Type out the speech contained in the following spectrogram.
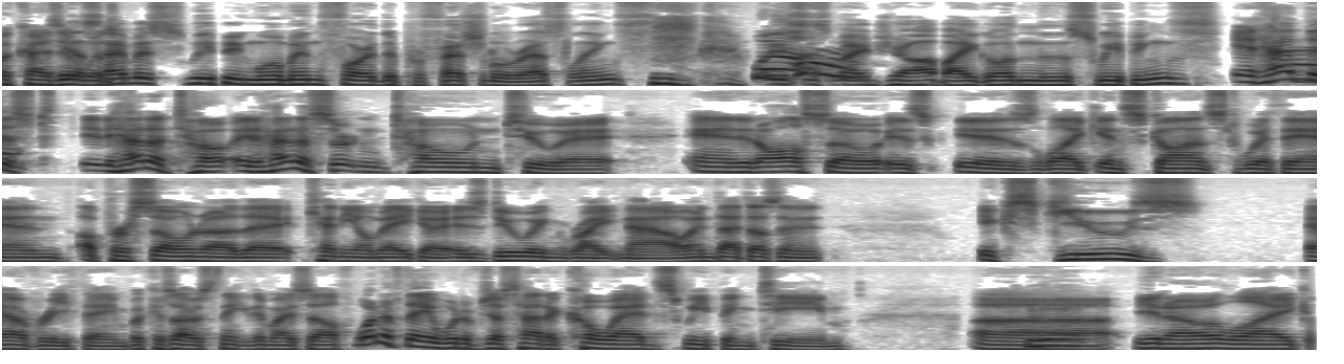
because yes, was, I'm a sweeping woman for the professional wrestlings. well, this is my job. I go into the sweepings. It had this. It had a tone. It had a certain tone to it, and it also is is like ensconced within a persona that Kenny Omega is doing right now, and that doesn't excuse everything because I was thinking to myself, what if they would have just had a co-ed sweeping team? Uh, yeah. you know, like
